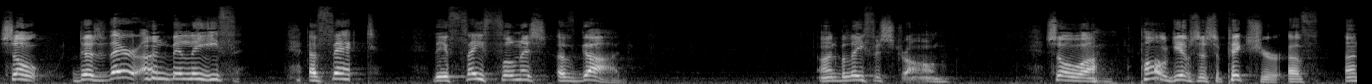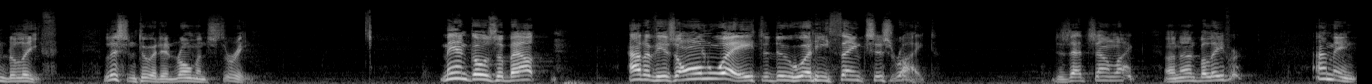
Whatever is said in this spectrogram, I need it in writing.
So, does their unbelief affect the faithfulness of God? Unbelief is strong. So, uh, Paul gives us a picture of unbelief. Listen to it in Romans 3. Man goes about out of his own way to do what he thinks is right. Does that sound like an unbeliever? I mean,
